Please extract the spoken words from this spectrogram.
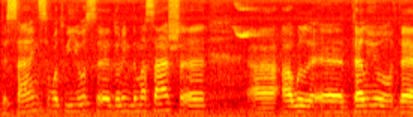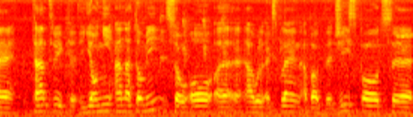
the signs what we use during the massage. I will tell you the tantric yoni anatomy. So all, uh, I will explain about the G spots, uh,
